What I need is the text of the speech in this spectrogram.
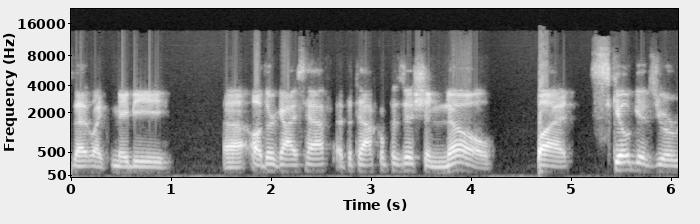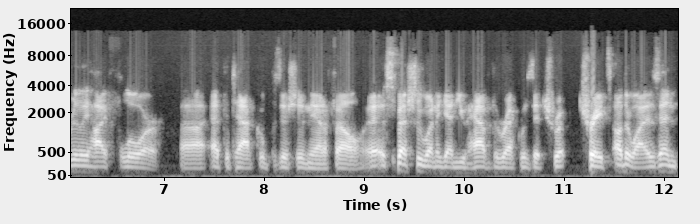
that like maybe uh, other guys have at the tackle position? No, but skill gives you a really high floor uh, at the tackle position in the NFL, especially when again you have the requisite tra- traits otherwise. And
